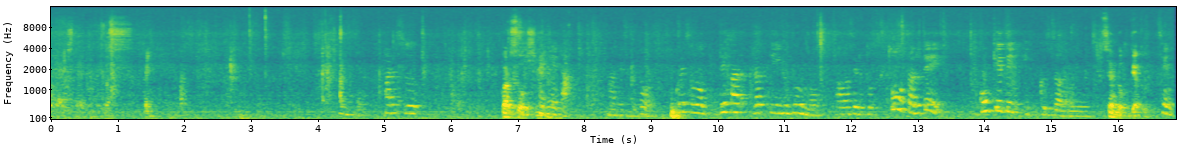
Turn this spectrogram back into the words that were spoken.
お答えしたいと思います。はい。パルスパルスを締めたなんですけど、これその出払っている分も合わせるとトータルで合計でいくつある？千六百。千六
